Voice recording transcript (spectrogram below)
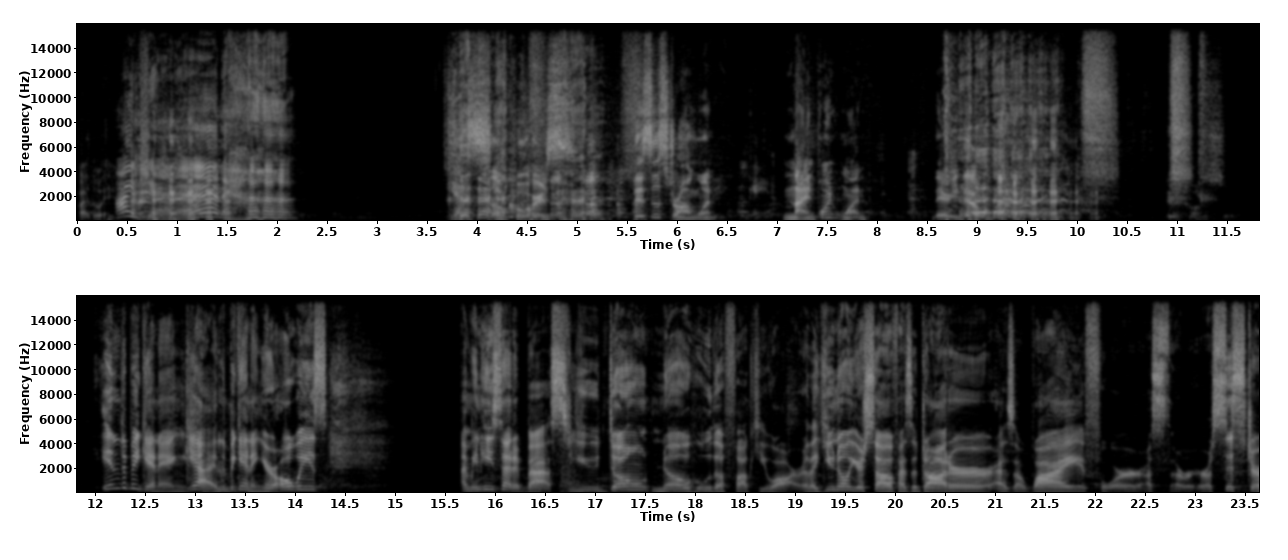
by the way. Hi, Janet. Yes, of course. this is a strong one. okay. Nine point one. There you go. in the beginning, yeah, in the beginning, you're always. I mean, he said it best. You don't know who the fuck you are. Like you know yourself as a daughter, as a wife, or a, s- or a sister,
